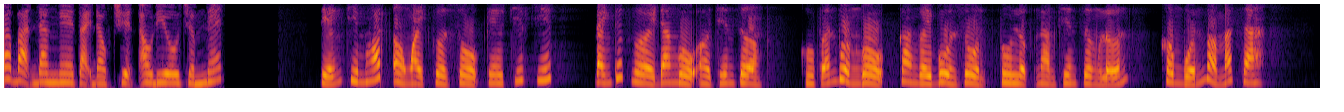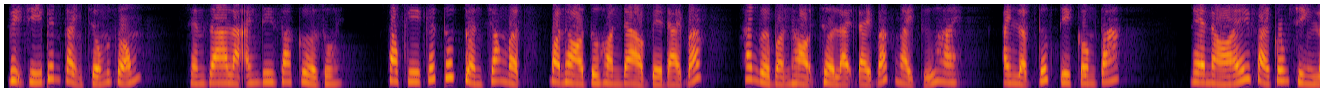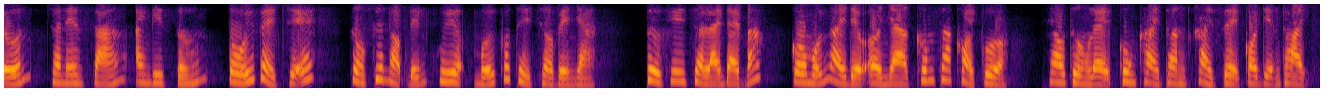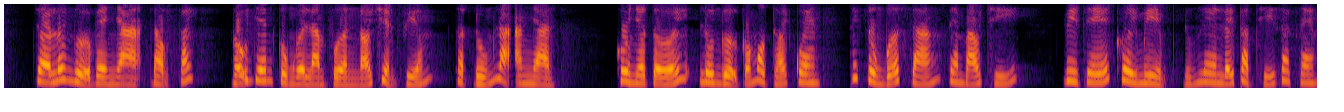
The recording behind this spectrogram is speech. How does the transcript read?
Các bạn đang nghe tại đọc audio net Tiếng chim hót ở ngoài cửa sổ kêu chíp chíp, đánh thức người đang ngủ ở trên giường. Cô vẫn buồn ngủ, cả người buồn rủn, vô lực nằm trên giường lớn, không muốn mở mắt ra. Vị trí bên cạnh trống rỗng, xem ra là anh đi ra cửa rồi. Sau khi kết thúc tuần trăng mật, bọn họ từ hòn đảo về Đài Bắc, hai người bọn họ trở lại Đài Bắc ngày thứ hai. Anh lập tức đi công tác. Nghe nói phải công trình lớn, cho nên sáng anh đi sớm, tối về trễ, thường xuyên họp đến khuya mới có thể trở về nhà. Từ khi trở lại Đài Bắc, cô mỗi ngày đều ở nhà không ra khỏi cửa, theo thường lệ cùng Khải Thần, Khải Duệ coi điện thoại, chờ Lôi Ngự về nhà đọc sách, ngẫu nhiên cùng người làm vườn nói chuyện phiếm, thật đúng là an nhàn. Cô nhớ tới Lôi Ngự có một thói quen thích dùng bữa sáng xem báo chí, vì thế cười mỉm đứng lên lấy tạp chí ra xem.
